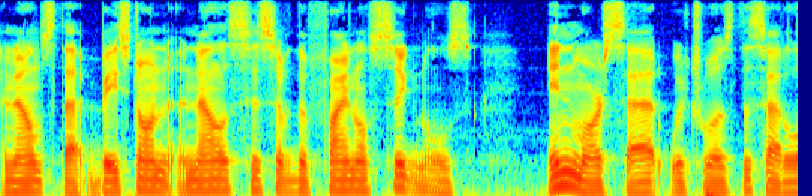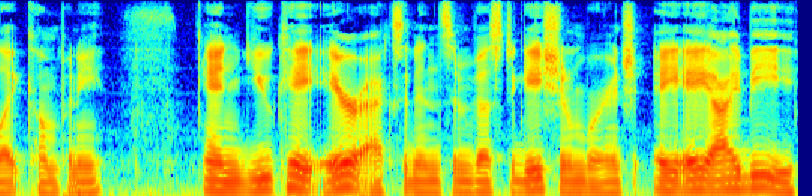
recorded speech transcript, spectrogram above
announced that based on analysis of the final signals, Inmarsat, which was the satellite company, and UK Air Accidents Investigation Branch AAIB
